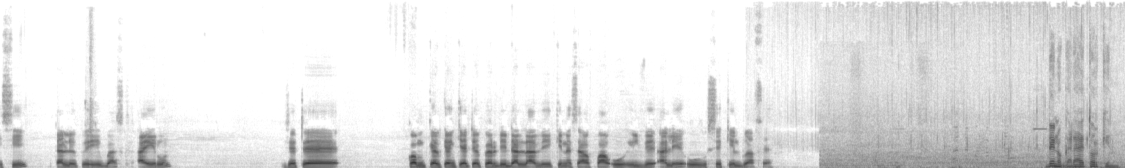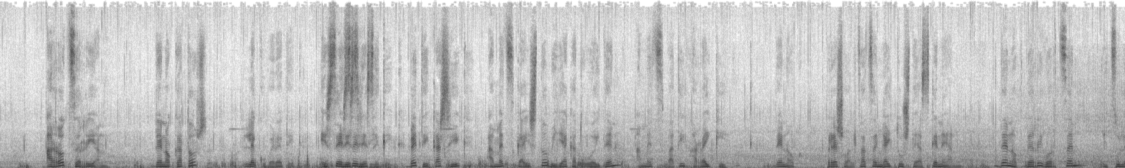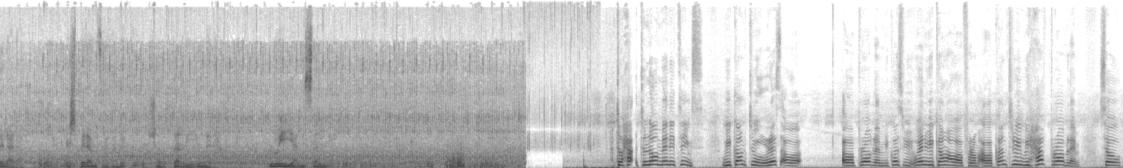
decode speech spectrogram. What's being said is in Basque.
ici, dans le Pays Basque, à Irun. J'étais comme quelqu'un qui était perdu dans la vie, qui ne savait pas où il veut aller ou ce qu'il doit faire. Denok ara etorkin, arrotz herrian, denok gatoz, leku beretik, ezerezetik, beti kasik, amets gaizto bilakatu goiten, amets bati jarraiki. Denok, preso altzatzen gaituzte azkenean, denok derrigortzen itzulerara, esperantza gabeko sorterri ilunera. Luian Zelmi. to, ha- to know many things. We come to rest our our problem because we, when we come our, from our country, we have problem. So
